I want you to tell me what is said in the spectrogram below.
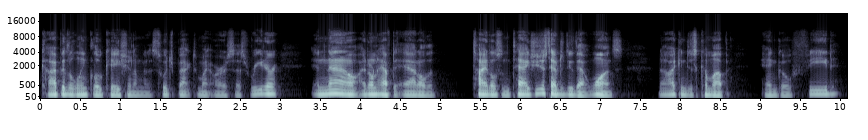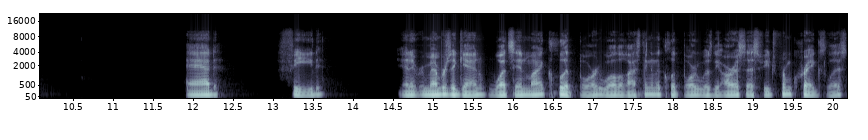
copy the link location. I'm going to switch back to my RSS reader. And now I don't have to add all the titles and tags. You just have to do that once. Now I can just come up and go feed, add feed. And it remembers again what's in my clipboard. Well, the last thing in the clipboard was the RSS feed from Craigslist.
